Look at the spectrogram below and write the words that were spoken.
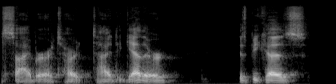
cyber are t- tied together is because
